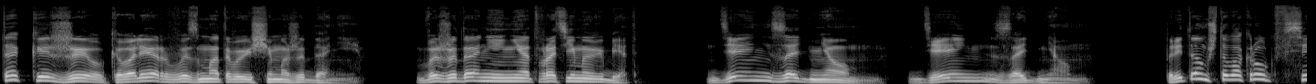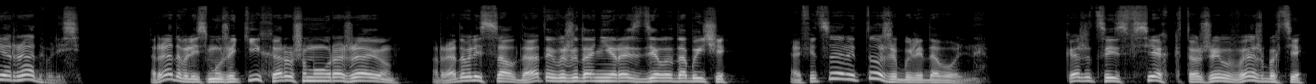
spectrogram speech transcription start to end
Так и жил кавалер в изматывающем ожидании. В ожидании неотвратимых бед. День за днем, день за днем. При том, что вокруг все радовались. Радовались мужики хорошему урожаю, радовались солдаты в ожидании раздела добычи. Офицеры тоже были довольны. Кажется, из всех, кто жил в Эшбахте,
